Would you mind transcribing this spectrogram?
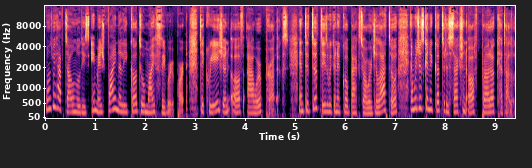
Once we have downloaded this image, finally go to my favorite part, the creation of our products. And to do this, we're going to go back to our gelato and we're just going to go to the section of product catalog.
